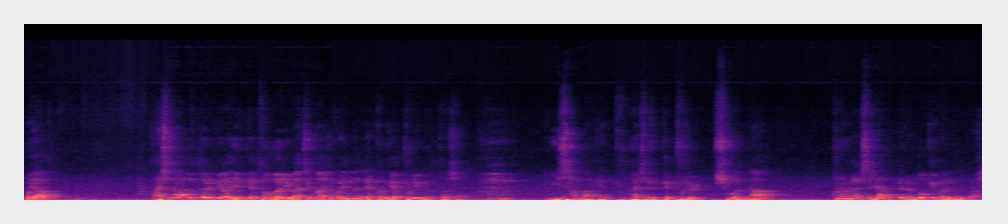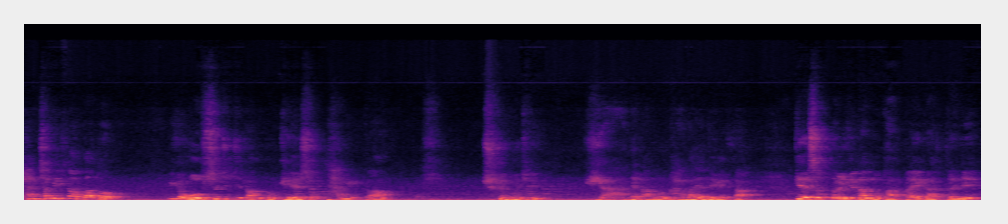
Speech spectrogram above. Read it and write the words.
뭐야 가시나무 떨기가 이렇게 덩어리가 져가지고 있는데 거기에 불이 붙어서 이 사막에 누가 저렇게 불을 피웠나? 그러면서 양떼를 먹이고 있는데 한참 있다 봐도 이게 없어지질 않고 계속 타니까 저게 뭐지? 이야 내가 한번 가봐야 되겠다. 그래서 떨기나무 가까이 갔더니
